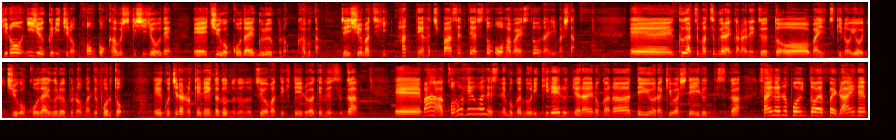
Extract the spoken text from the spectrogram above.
昨日29日の香港株式市場で、えー、中国恒大グループの株価、前週末比8.8%安と大幅安となりました。えー、9月末ぐらいからね、ずっと毎月のように中国恒大グループの、まあ、デフォルト、えー、こちらの懸念がどんどんどんどん強まってきているわけですが、えー、まあ、この辺はですね、僕は乗り切れるんじゃないのかなっていうような気はしているんですが、最大のポイントはやっぱり来年、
